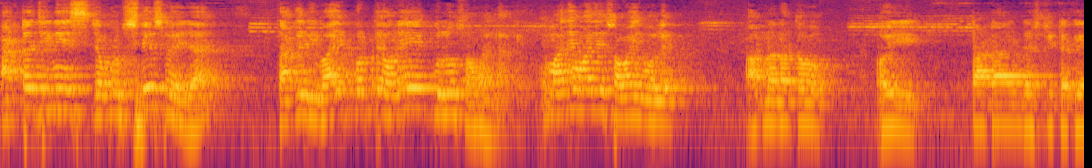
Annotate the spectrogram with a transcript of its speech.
একটা জিনিস যখন শেষ হয়ে যায়, তাকে রিভাইভ করতে অনেকগুলো সময় লাগে। মাঝে মাঝে সবাই বলে, আপনারা তো ওই টাটা ইন্ডাস্ট্রিটাকে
